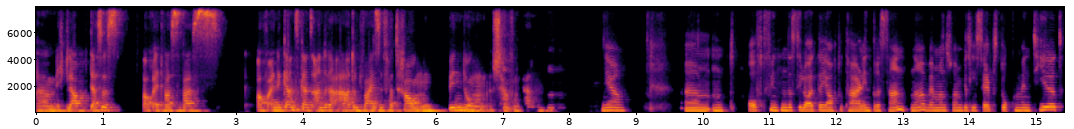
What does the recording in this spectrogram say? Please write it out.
ähm, ich glaube, das ist auch etwas, was auf eine ganz, ganz andere Art und Weise Vertrauen und Bindung schaffen kann. Ja, ähm, und oft finden das die Leute ja auch total interessant, ne? wenn man so ein bisschen selbst dokumentiert,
